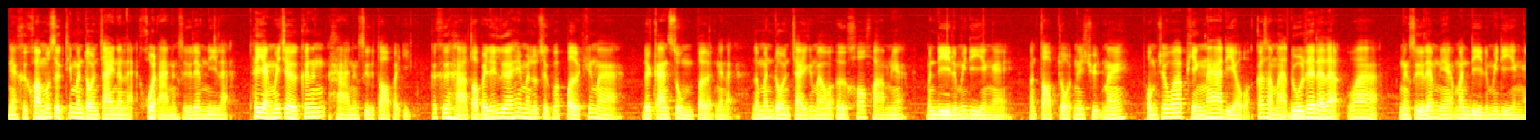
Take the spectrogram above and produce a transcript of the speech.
เนี่ยคือความรู้สึกที่มันโดนใจนั่นแหละ ควรอ่านหนังสือเล่มนี้แหละ ถ้ายังไม่เจอก็ต้องหาหนังสือต่อไปอีก ก็คือหาต่อไปเรื่อยๆ ให้มันรู้สึกว่าเปิดขึ้นมา โดยการสุ่มเปิดนี่แหละ แล้วมันโดนใจขึ้นมาว่า เออ ข้อความเนี้ยมันดีหรือไม่ดียังไง มันตอบโจทย์ในชีวิตไหม ผมเชื่อว่าเพียงหน้าเดียวก็สามารถดูได้แล้วแหละว่าหนังสือเล่มนี้มันดีหรือไม่ดียังไง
